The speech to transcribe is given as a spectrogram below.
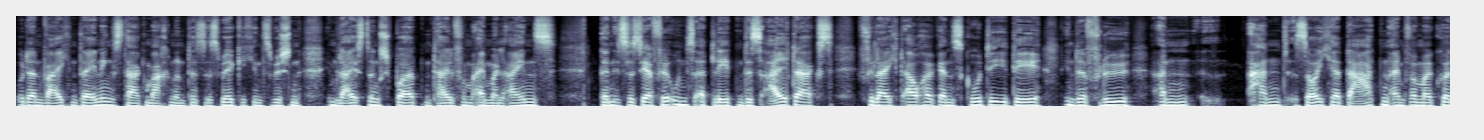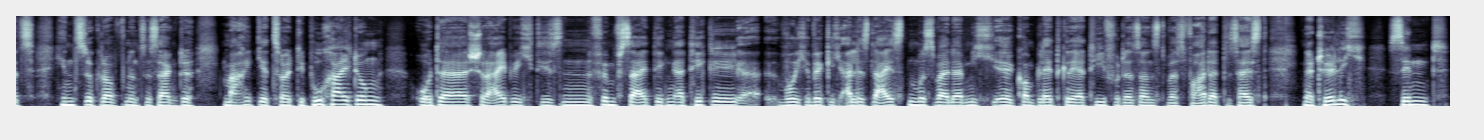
oder einen weichen Trainingstag machen. Und das ist wirklich inzwischen im Leistungssport ein Teil vom Einmaleins. Dann ist es ja für uns Athleten des Alltags vielleicht auch eine ganz gute Idee, in der Früh an Hand solcher Daten einfach mal kurz hinzuklopfen und zu sagen, du, mache ich jetzt heute die Buchhaltung oder schreibe ich diesen fünfseitigen Artikel, äh, wo ich wirklich alles leisten muss, weil er mich äh, komplett kreativ oder sonst was fordert. Das heißt, natürlich sind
